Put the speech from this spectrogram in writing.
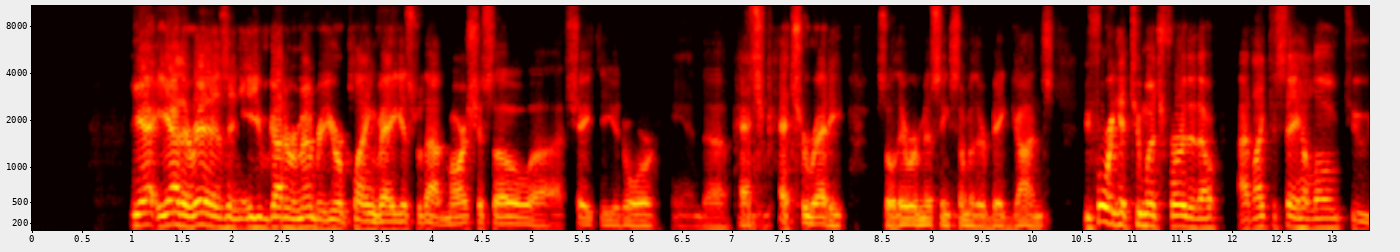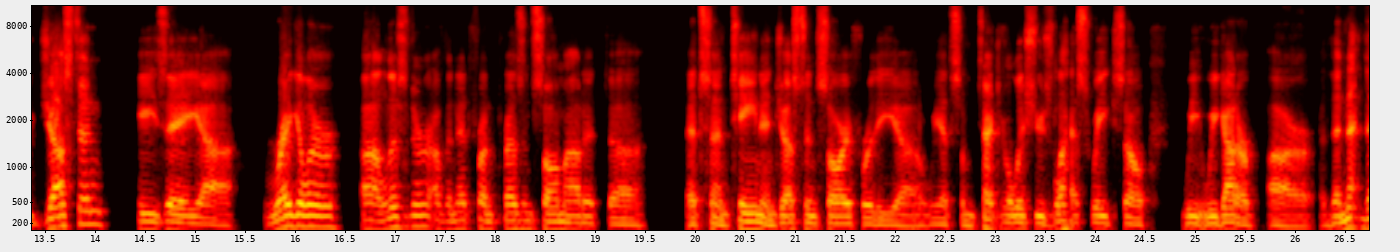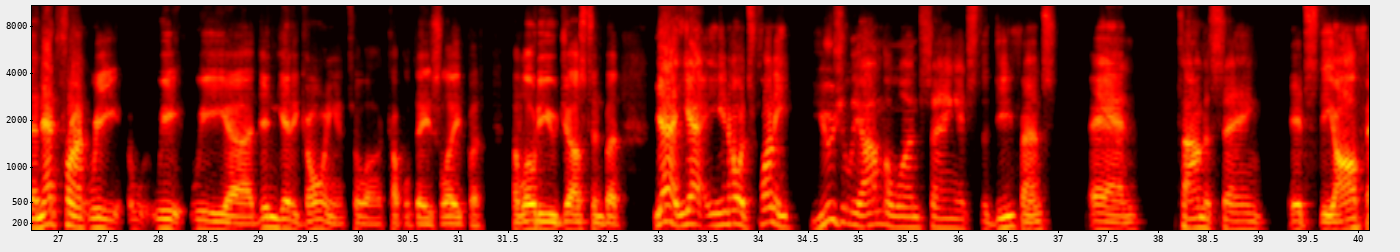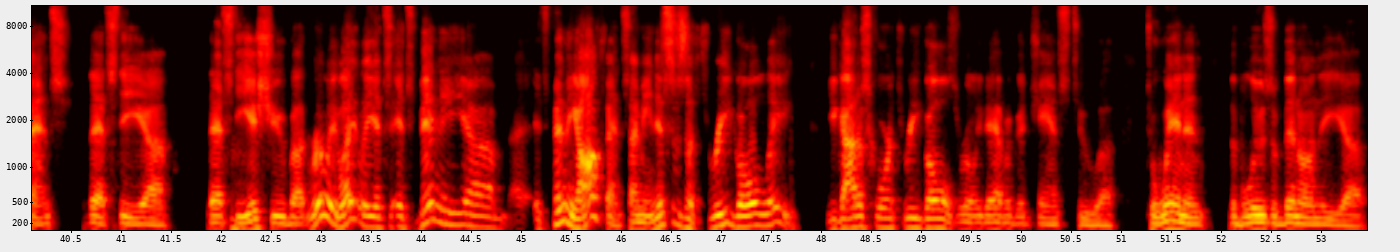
Yeah, yeah, there is, and you've got to remember you were playing Vegas without Marchessault, uh, Shea Theodore, and uh, Patch Pacioretty, so they were missing some of their big guns. Before we get too much further, though, I'd like to say hello to Justin. He's a uh, regular uh, listener of the Net Front Presence. Saw him out at uh, at Centene. And Justin, sorry for the uh, we had some technical issues last week, so we we got our our the net the net front we we we uh, didn't get it going until a couple days late. But hello to you, Justin. But yeah, yeah, you know it's funny. Usually I'm the one saying it's the defense, and Tom is saying it's the offense that's the uh, that's the issue. But really, lately it's it's been the um, it's been the offense. I mean, this is a three goal lead you got to score three goals really to have a good chance to uh, to win. And the Blues have been on the uh,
